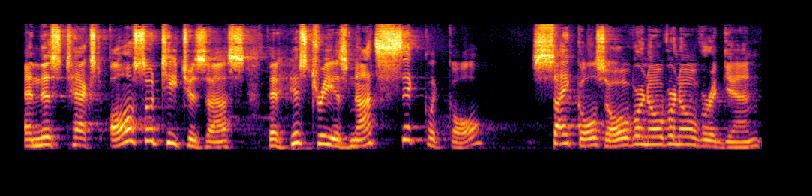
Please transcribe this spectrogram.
And this text also teaches us that history is not cyclical, cycles over and over and over again,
